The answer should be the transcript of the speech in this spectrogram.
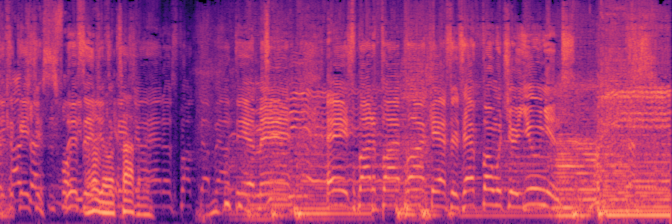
Listen, I don't know what's just in case y'all happening. had us fucked there, man. Hey, Spotify podcasters, have fun with your unions. Hey,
